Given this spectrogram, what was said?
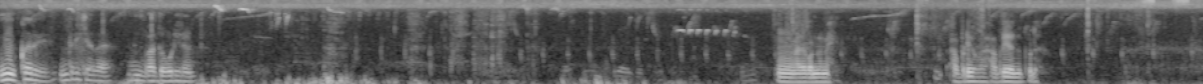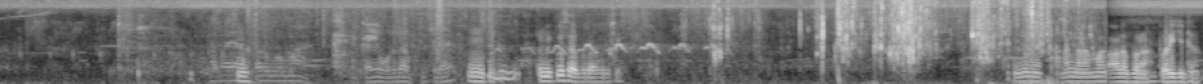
ம் உட்காரு. எந்திரிக்காத. ம் பார்த்து ஓடிடுறேன். ம் அதை கொண்டனே அப்படியே அப்படியே வந்து போடு. கையை ஒழுங்கா பிடிக்கல ம். தம்பி கூ சாப்பிட்றா அவருக்கு கணங்கணமாக வாழ போகிறான் பொறுக்கிட்டான்.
